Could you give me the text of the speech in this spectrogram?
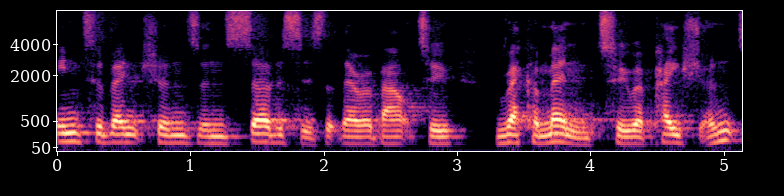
interventions and services that they're about to recommend to a patient,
